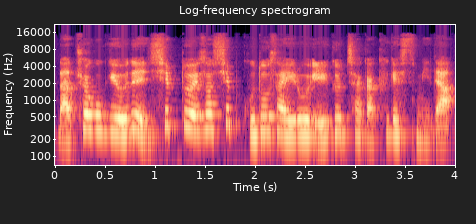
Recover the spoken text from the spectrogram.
낮 최고 기온은 10도에서 19도 사이로 일교차가 크겠습니다.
